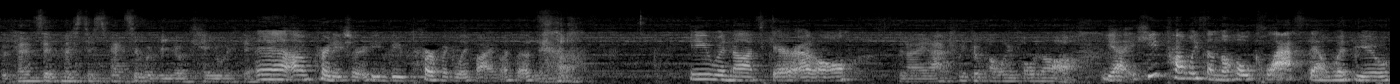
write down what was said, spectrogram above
depends if Mr. Spencer would be okay with it. Yeah, I'm pretty sure he'd be perfectly fine with it. Yeah, He would not care at all. then I actually could probably pull it off. Yeah, he'd probably send the whole class down with you,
